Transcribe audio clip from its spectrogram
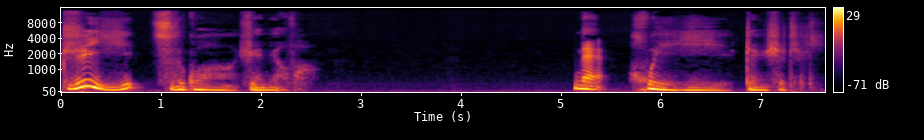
只以此光宣妙法，乃。会以真实之力，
